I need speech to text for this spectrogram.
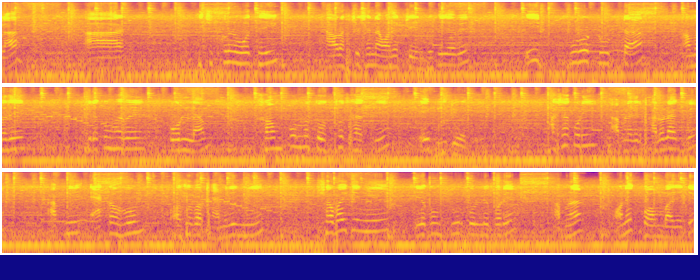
পালা। আর কিছুক্ষণের মধ্যেই হাওড়া স্টেশনে আমাদের ট্রেন ঢুকে যাবে। এই পুরো ট্যুরটা আমাদের কীরকমভাবে করলাম, সম্পূর্ণ তথ্য থাকবে এই ভিডিওতে। আশা করি আপনাদের ভালো লাগবে। আপনি একা হন অথবা ফ্যামিলি নিয়ে, সবাইকে নিয়ে এরকম ট্যুর করলে পরে আপনার অনেক কম বাজেটে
